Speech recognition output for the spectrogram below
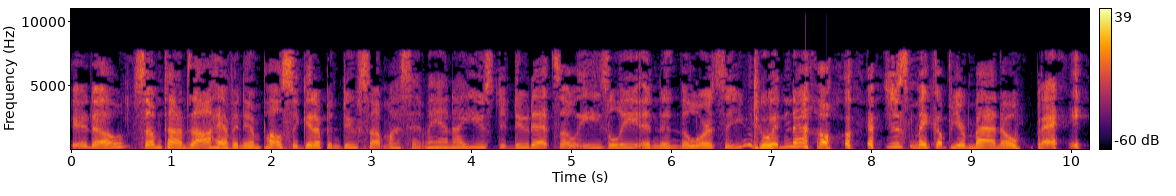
You know, sometimes I'll have an impulse to get up and do something. I said, man, I used to do that so easily. And then the Lord said, you can do it now. Just make up your mind, obey.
